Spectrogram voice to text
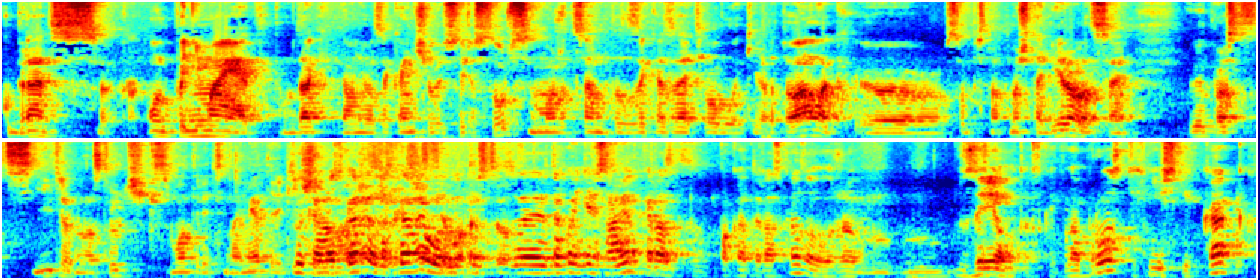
Kubernetes он понимает, там, да, когда у него заканчиваются ресурсы, может сам это заказать в облаке виртуалок, э, собственно, отмасштабироваться, вы просто сидите на стульчике, смотрите на метрики. Слушай, а чем расскажи, расскажи, вот, растет. э, такой интересный момент, как раз пока ты рассказывал, уже зрел, так сказать, вопрос технический, как,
